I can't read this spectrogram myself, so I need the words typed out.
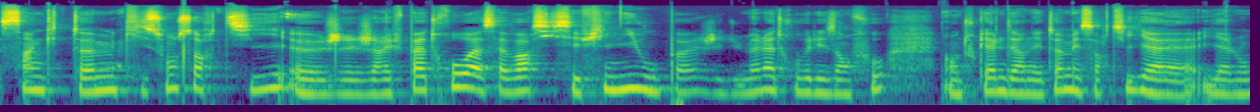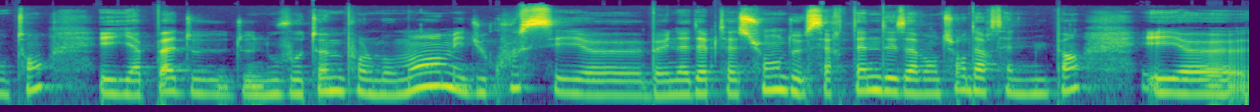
cinq tomes qui sont sortis. Euh, J'arrive pas trop à savoir si c'est fini ou pas. J'ai du mal à trouver les infos. En tout cas, le dernier tome est sorti il y a, il y a longtemps et il n'y a pas de, de nouveaux tomes pour le moment. Mais du coup, c'est euh, bah, une adaptation de certaines des aventures d'Arsène Lupin. Et euh,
